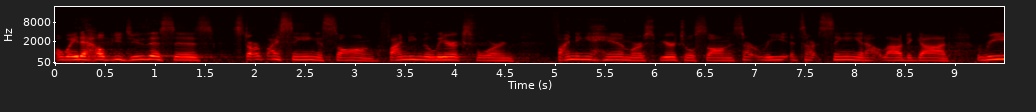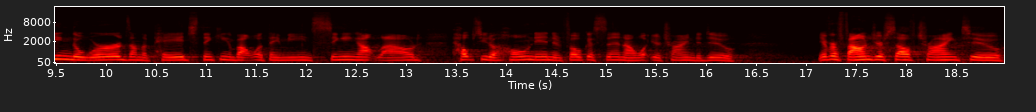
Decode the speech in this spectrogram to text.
A way to help you do this is start by singing a song, finding the lyrics for and finding a hymn or a spiritual song and start read and start singing it out loud to God. Reading the words on the page, thinking about what they mean, singing out loud helps you to hone in and focus in on what you're trying to do. You ever found yourself trying to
